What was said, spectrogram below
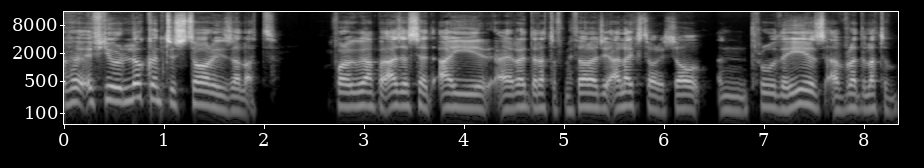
uh, if you look into stories a lot, for example, as I said, I I read a lot of mythology. I like stories, so and through the years, I've read a lot of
